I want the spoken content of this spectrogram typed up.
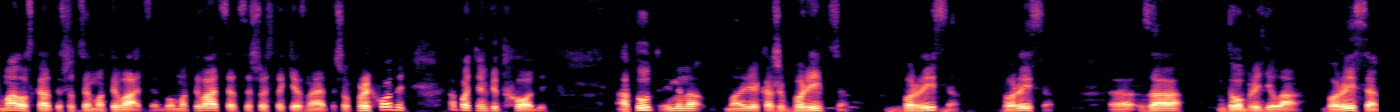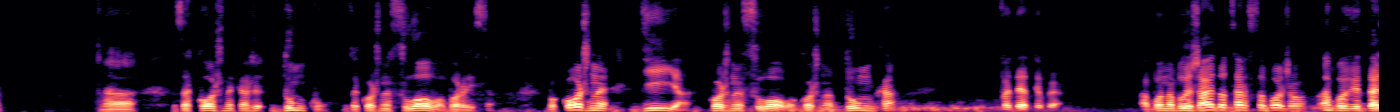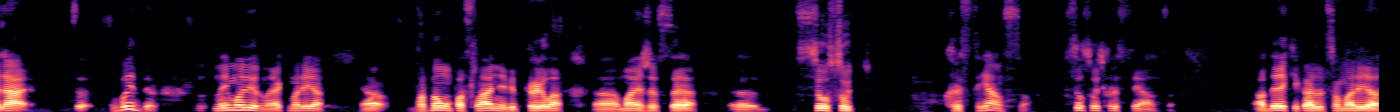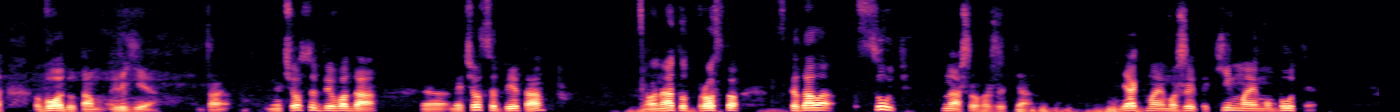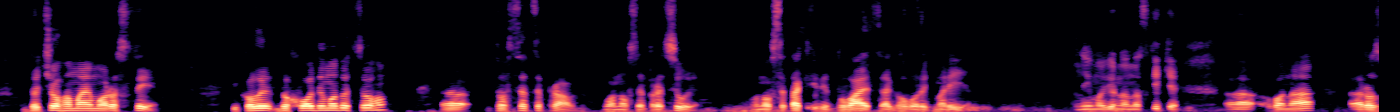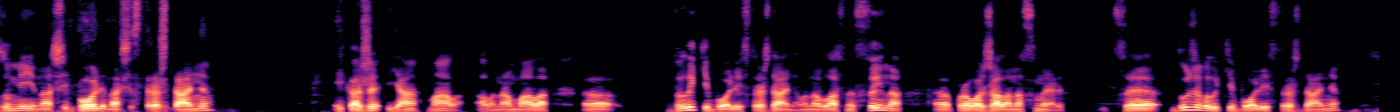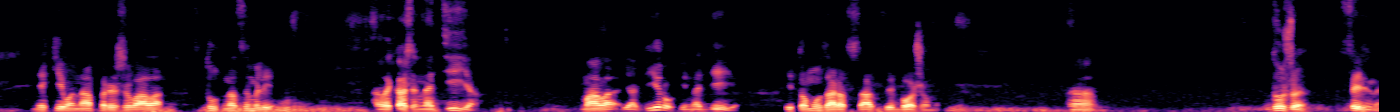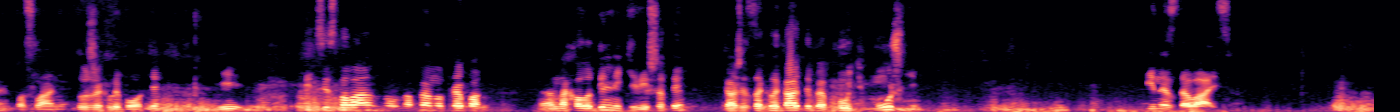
мало сказати, що це мотивація, бо мотивація це щось таке, знаєте, що приходить, а потім відходить. А тут іменно Марія каже: боріться, борися, борися е, за добрі діла, борися е, за кожне каже думку, за кожне слово борися. Бо кожна дія, кожне слово, кожна думка веде тебе або наближає до Царства Божого, або віддаляє. Це вибір. Неймовірно, як Марія е, в одному посланні відкрила е, майже все, е, всю суть християнства. Всю суть християнства. А деякі кажуть, що Марія воду там лє. Та, нічого собі вода, нічого собі, та? вона тут просто сказала суть нашого життя. Як маємо жити, ким маємо бути, до чого маємо рости. І коли доходимо до цього, е, то все це правда. Воно все працює. Воно все так і відбувається, як говорить Марія. Неймовірно, наскільки е, вона розуміє наші болі, наші страждання і каже: Я мала, а вона мала е, великі болі і страждання. Вона, власне, сина проважала на смерть. Це дуже великі болі і страждання, які вона переживала тут на землі. Але каже, надія. Мала я віру і надію. І тому зараз в Царстві Божому. Е, Дуже сильне послання, дуже глибоке. І, і ці слова, ну, напевно, треба е, на холодильники вішати. Каже, закликаю тебе, будь мужнім і не здавайся.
